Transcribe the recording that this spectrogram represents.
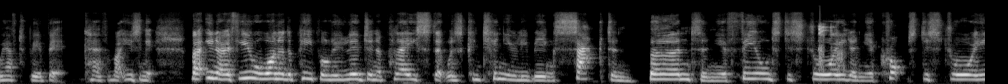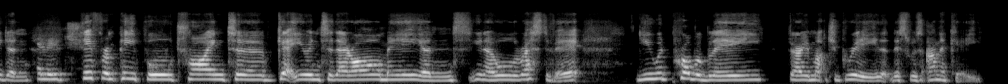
we have to be a bit careful about using it. But you know, if you were one of the people who lived in a place that was continually being sacked and burnt, and your fields destroyed, and your crops destroyed, and Village. different people trying to get you into their army, and you know all the rest of it, you would probably very much agree that this was anarchy.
